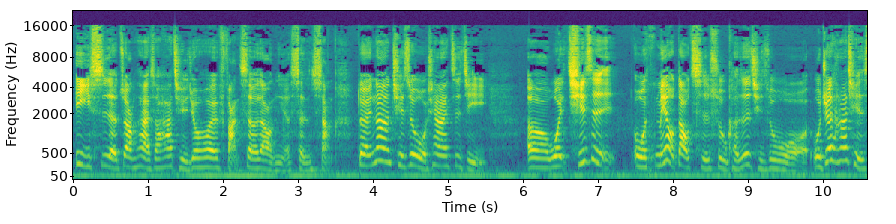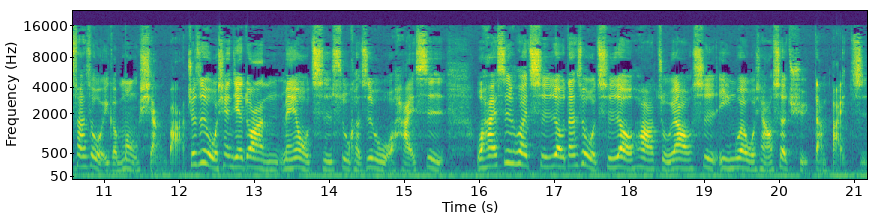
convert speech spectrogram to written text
意识的状态的时候，它其实就会反射到你的身上。对，那其实我现在自己，呃，我其实我没有到吃素，可是其实我我觉得它其实算是我一个梦想吧。就是我现阶段没有吃素，可是我还是我还是会吃肉，但是我吃肉的话，主要是因为我想要摄取蛋白质。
